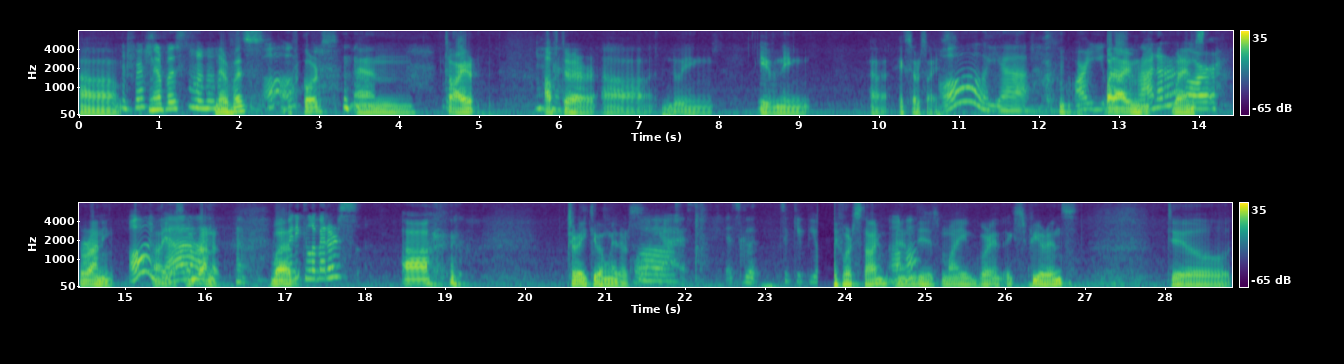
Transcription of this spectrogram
uh, At first, Nervous? nervous, Oh. of course, and tired after uh, doing evening uh, exercise. Oh yeah, are you but a I'm runner but I'm or? running. Oh Uh, yeah, yes, I'm runner. How many kilometers? uh, three kilometers. Oh yes, that's good to keep your. my first time Uh-huh. and this is my great experience to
